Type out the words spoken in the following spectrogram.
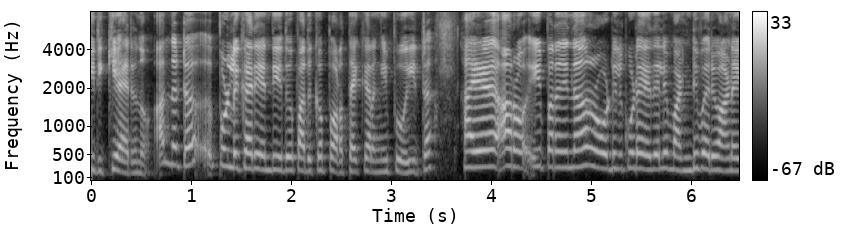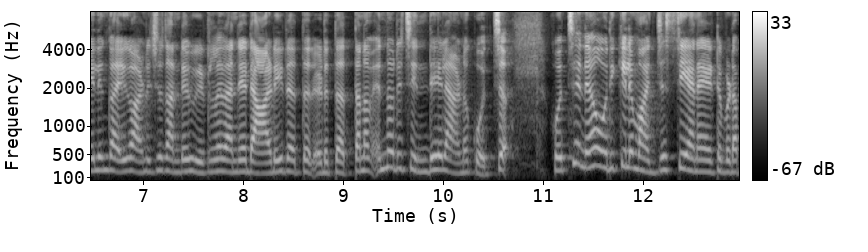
ഇരിക്കുകയായിരുന്നു. എന്നിട്ട് പുള്ളിക്കാരി എന്ത് ചെയ്തു? പതുക്കെ പുറത്തേക്ക് ഇറങ്ങി പോയിട്ട് അയ ആ റോ ഈ പറയുന്ന റോഡിൽ കൂടെ ഏതെങ്കിലും വണ്ടി വരുവാണെങ്കിലും കൈ കാണിച്ച് തന്റെ വീട്ടിൽ തന്റെ ഡാഡിയുടെ അടുത്ത് എത്തണം എന്നൊരു ചിന്തയിലാണ് കൊച്ച്. കൊച്ചിന് ഒരിക്കലും അഡ്ജസ്റ്റ് ചെയ്യാനായിട്ട് ഇവിടെ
